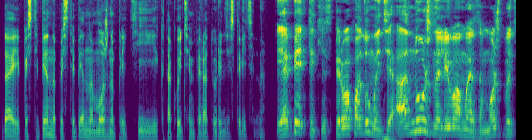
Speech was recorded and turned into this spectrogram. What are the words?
да, и постепенно-постепенно можно прийти и к такой температуре действительно. И опять-таки, сперва подумайте, а нужно ли вам это? Может быть,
